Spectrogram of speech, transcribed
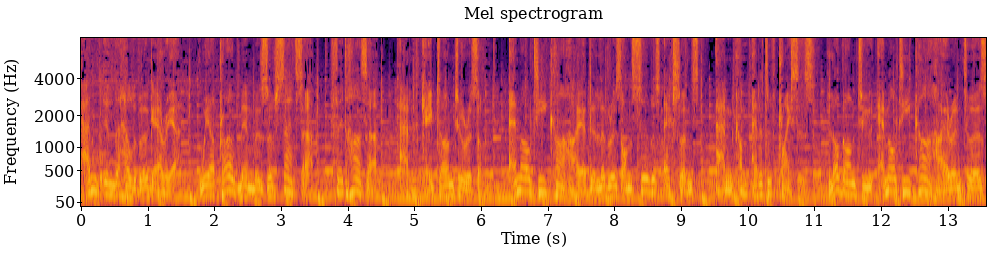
and in the Helderberg area. We are proud members of SATSA FedHasa, and Cape Town Tourism. MLT Car Hire delivers on service excellence and competitive prices. Log on to MLT Car Hire and Tours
